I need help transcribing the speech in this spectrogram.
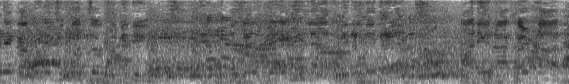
आमच्याकडे कामोडी शुभोत्सव समिती. तसेच ते जिल्ह्यात विरोधक आणि राखणदार.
